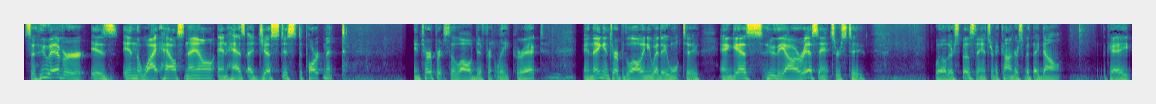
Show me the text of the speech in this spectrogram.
So, whoever is in the White House now and has a Justice Department interprets the law differently, correct? Mm-hmm. And they can interpret the law any way they want to. And guess who the IRS answers to? Well, they're supposed to answer to Congress, but they don't. Okay?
